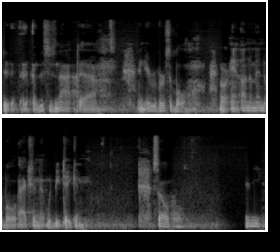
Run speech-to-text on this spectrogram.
this is not uh, an irreversible or an unamendable action that would be taken. So, any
